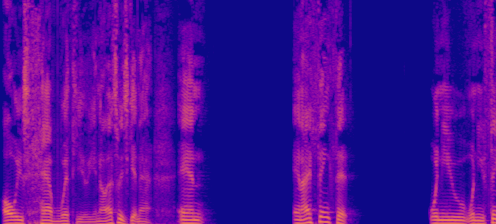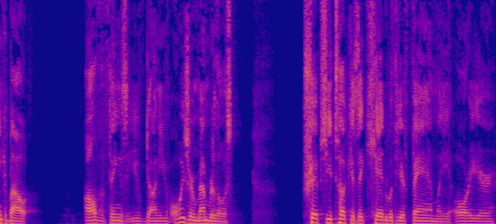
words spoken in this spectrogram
always have with you. You know, that's what he's getting at. And, and I think that when you, when you think about all the things that you've done, you've always remember those trips you took as a kid with your family or your,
